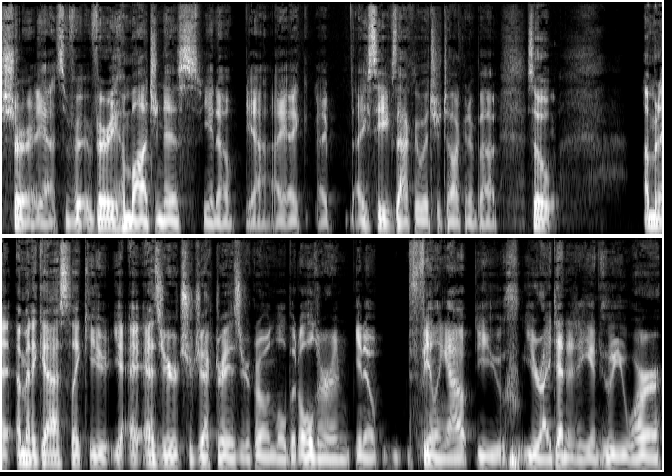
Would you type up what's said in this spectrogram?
Sure. Yeah. It's very homogenous, you know, yeah, I, I, I, I see exactly what you're talking about. So I'm going to, I'm to guess like you, yeah, as your trajectory, as you're growing a little bit older and, you know, feeling out you, your identity and who you were,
